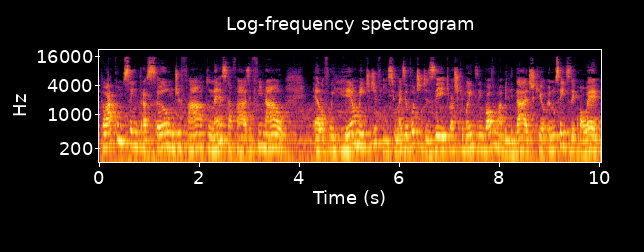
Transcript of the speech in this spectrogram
Então a concentração, de fato, nessa fase final ela foi realmente difícil. Mas eu vou te dizer que eu acho que mãe desenvolve uma habilidade que eu, eu não sei dizer qual é,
